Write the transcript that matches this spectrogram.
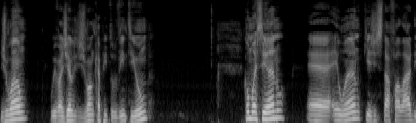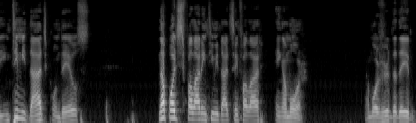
João, o Evangelho de João, capítulo 21. Como esse ano é, é um ano que a gente está a falar de intimidade com Deus, não pode se falar em intimidade sem falar em amor. Amor verdadeiro.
